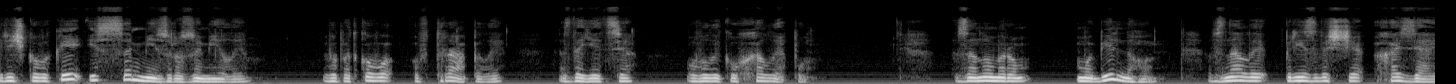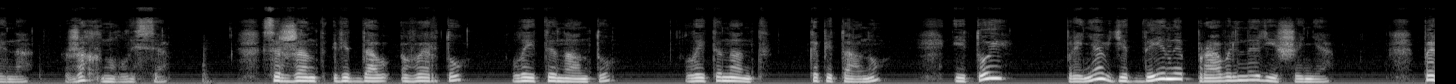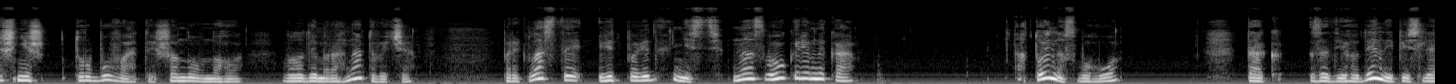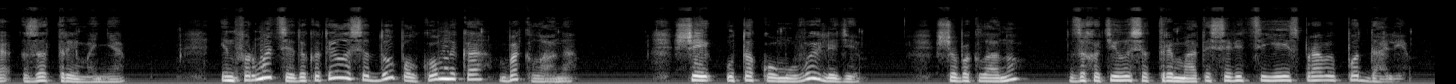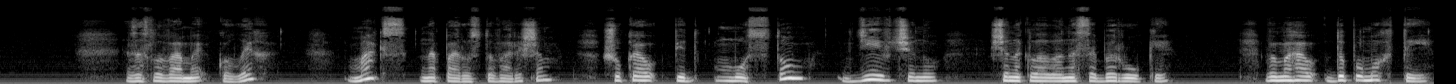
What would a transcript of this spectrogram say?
Річковики і самі зрозуміли, випадково втрапили, здається, у велику халепу. За номером мобільного взнали прізвище хазяїна, жахнулися. Сержант віддав верту лейтенанту, лейтенант капітану, і той прийняв єдине правильне рішення. Перш ніж турбувати шановного Володимира Гнатовича, перекласти відповідальність на свого керівника, а той на свого. Так, за дві години після затримання інформація докотилася до полковника Баклана. Ще й у такому вигляді, що Баклану захотілося триматися від цієї справи подалі. За словами колег, Макс на пару з товаришем шукав під мостом дівчину, що наклала на себе руки, вимагав допомогти.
